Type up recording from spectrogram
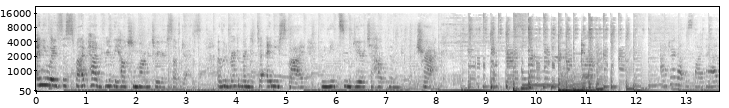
Anyways, the SpyPad really helps you monitor your subjects. I would recommend it to any spy who needs some gear to help them track. After I got the spy pad,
